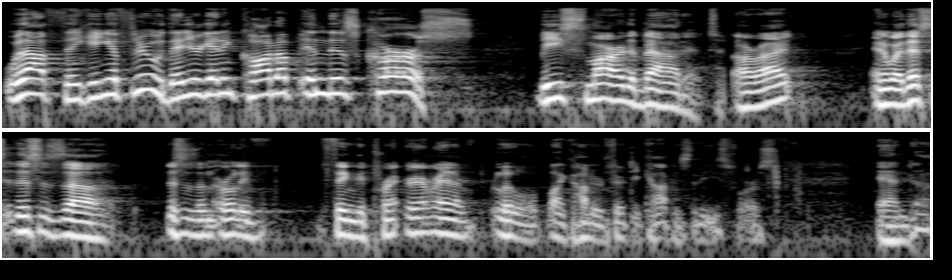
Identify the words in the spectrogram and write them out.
without thinking it through. Then you're getting caught up in this curse. Be smart about it, all right? Anyway, this, this, is, uh, this is an early thing they print, ran a little, like 150 copies of these for us. And uh,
